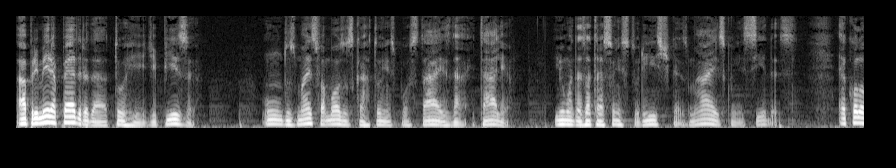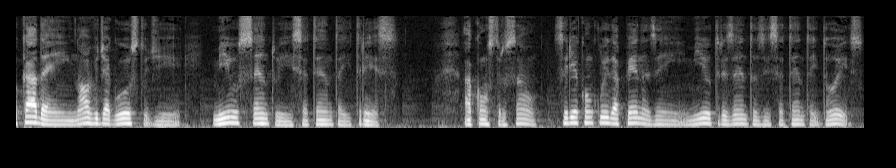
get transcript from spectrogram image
A primeira pedra da Torre de Pisa, um dos mais famosos cartões postais da Itália e uma das atrações turísticas mais conhecidas, é colocada em 9 de agosto de 1173. A construção seria concluída apenas em 1372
